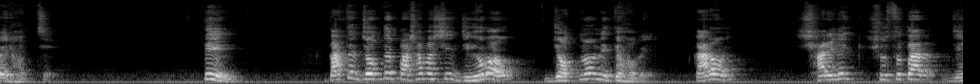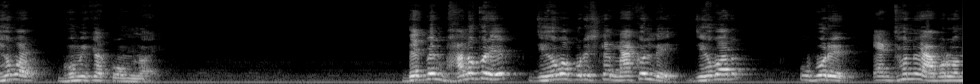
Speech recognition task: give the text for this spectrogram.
বের হচ্ছে। তিন, দাঁতের যত্নের পাশাপাশি জিহবাও যত্ন নিতে হবে, কারণ শারীরিক সুস্থতার জিহবার ভূমিকা কম নয়। দেখবেন ভালো করে জিহবা পরিষ্কার না করলে জিহবার উপরের এক ধরনের আবরণ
